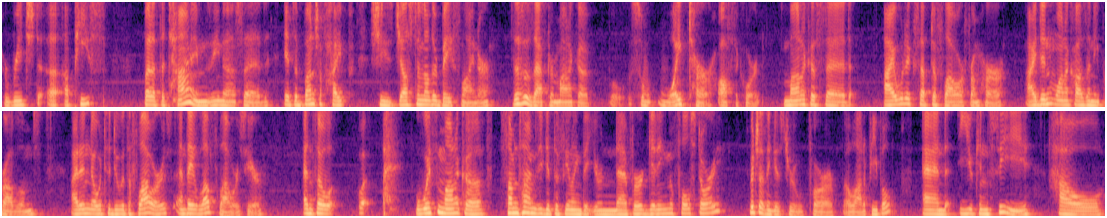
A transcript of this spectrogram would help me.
reached a, a peace, but at the time, Zina said, It's a bunch of hype. She's just another baseliner. This is after Monica wiped her off the court. Monica said, I would accept a flower from her. I didn't want to cause any problems. I didn't know what to do with the flowers, and they love flowers here. And so, with Monica, sometimes you get the feeling that you're never getting the full story, which I think is true for a lot of people. And you can see how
